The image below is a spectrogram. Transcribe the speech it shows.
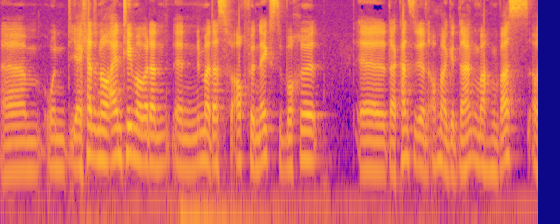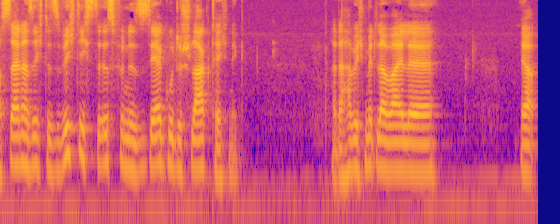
Ähm, und ja, ich hatte noch ein Thema, aber dann äh, nimm mal das auch für nächste Woche. Äh, da kannst du dir dann auch mal Gedanken machen, was aus deiner Sicht das Wichtigste ist für eine sehr gute Schlagtechnik. Ja, da habe ich mittlerweile ja,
